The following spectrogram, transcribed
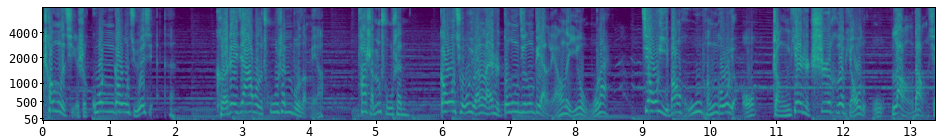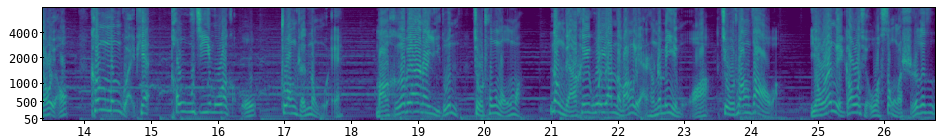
称得起是官高爵显，可这家伙的出身不怎么样。他什么出身？高俅原来是东京汴梁的一个无赖，交一帮狐朋狗友，整天是吃喝嫖赌、浪荡逍遥、坑蒙拐骗、偷鸡摸狗、装神弄鬼，往河边那一蹲就冲龙嘛，弄点黑锅烟子往脸上这么一抹就装造啊。有人给高俅啊送了十个字。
